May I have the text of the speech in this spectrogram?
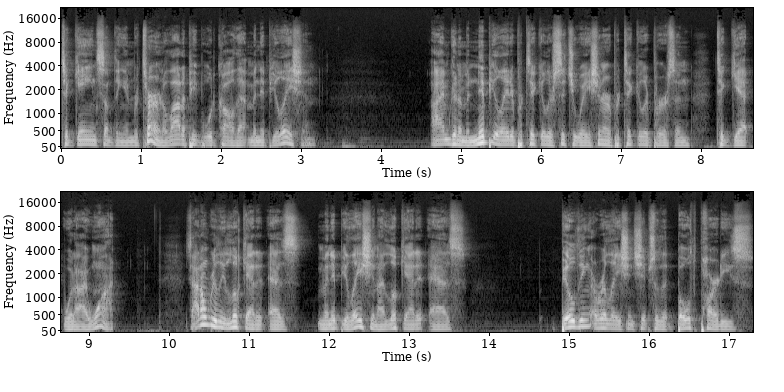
to gain something in return? A lot of people would call that manipulation. I'm going to manipulate a particular situation or a particular person to get what I want. So I don't really look at it as manipulation. I look at it as building a relationship so that both parties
